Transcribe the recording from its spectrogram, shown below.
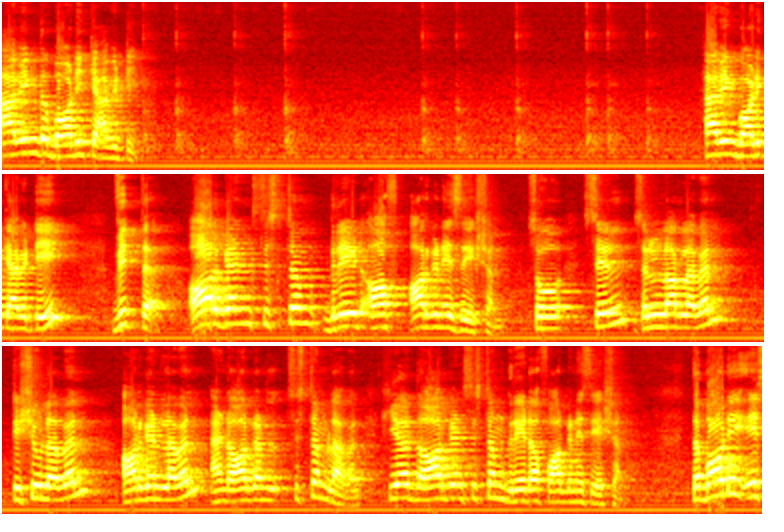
having the body cavity having body cavity with organ system grade of organization. So, cell, cellular level, tissue level, organ level and organ system level. Here the organ system grade of organization. The body is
